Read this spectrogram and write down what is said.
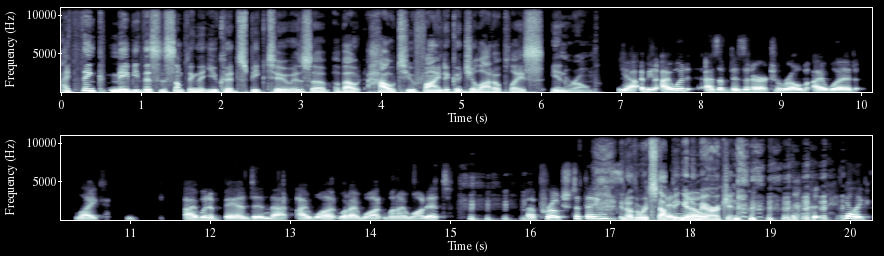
I think maybe this is something that you could speak to is uh, about how to find a good gelato place in Rome. Yeah, I mean, I would as a visitor to Rome, I would like I would abandon that I want what I want when I want it approach to things. In other words, stop being know, an American. yeah, like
